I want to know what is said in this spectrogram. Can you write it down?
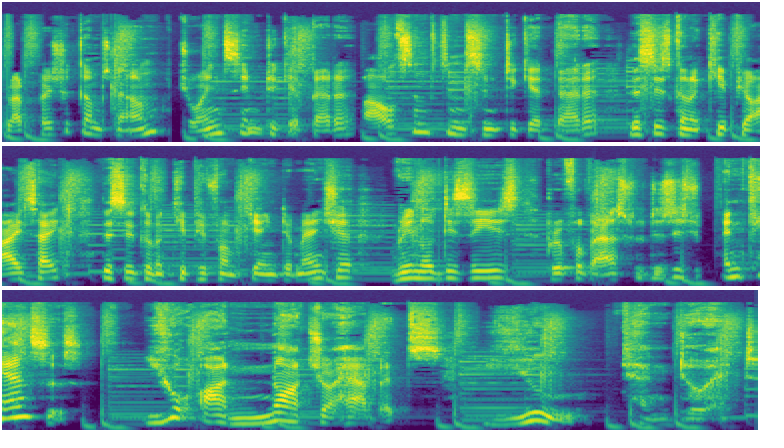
Blood pressure comes down, joints seem to get better, bowel symptoms seem to get better. This is going to keep your eyesight. This is going to keep you from getting dementia, renal disease, peripheral vascular disease, and cancers. You are not your habits. You can do it.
